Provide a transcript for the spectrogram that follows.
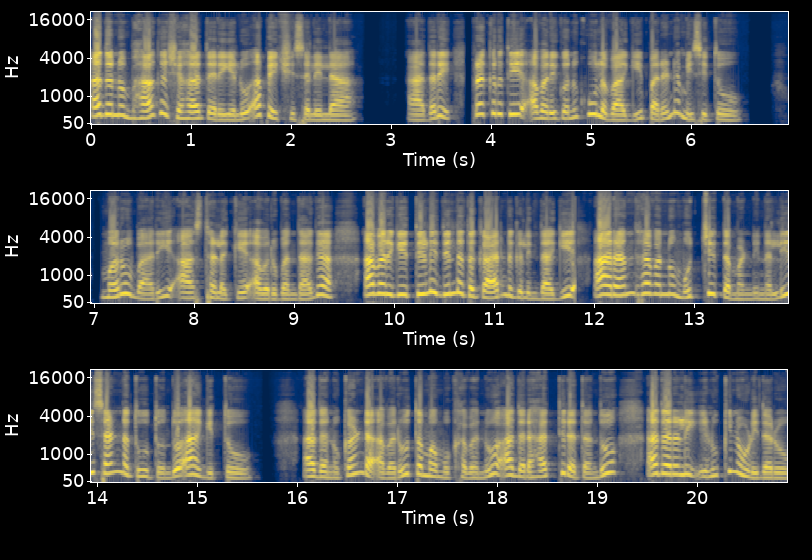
ಅದನ್ನು ಭಾಗಶಃ ತೆರೆಯಲು ಅಪೇಕ್ಷಿಸಲಿಲ್ಲ. ಆದರೆ ಪ್ರಕೃತಿ ಅವರಿಗನುಕೂಲವಾಗಿ ಪರಿಣಮಿಸಿತು. ಮರುಬಾರಿ ಆ ಸ್ಥಳಕ್ಕೆ ಅವರು ಬಂದಾಗ ಅವರಿಗೆ ತಿಳಿದಿಲ್ಲದ ಕಾರಣಗಳಿಂದಾಗಿ ಆ ರಂಧ್ರವನ್ನು ಮುಚ್ಚಿದ್ದ ಮಣ್ಣಿನಲ್ಲಿ ಸಣ್ಣ ತೂತೊಂದು ಆಗಿತ್ತು. ಅದನ್ನು ಕಂಡ ಅವರು ತಮ್ಮ ಮುಖವನ್ನು ಅದರ ಹತ್ತಿರ ತಂದು ಅದರಲ್ಲಿ ಇಣುಕಿ ನೋಡಿದರು.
